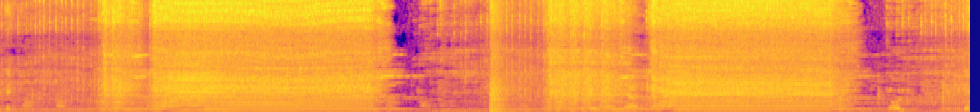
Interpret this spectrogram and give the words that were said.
Titik. Okay, dami yan. Yun. Titik.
